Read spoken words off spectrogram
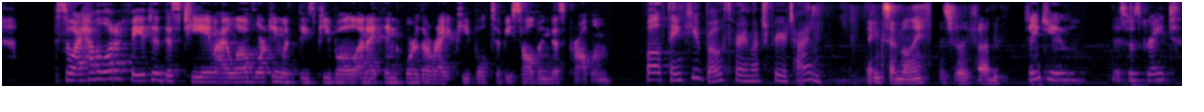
so I have a lot of faith in this team. I love working with these people, and I think we're the right people to be solving this problem. Well, thank you both very much for your time. Thanks, Emily. It's really fun. Thank you. This was great.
